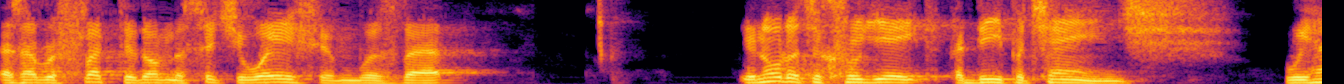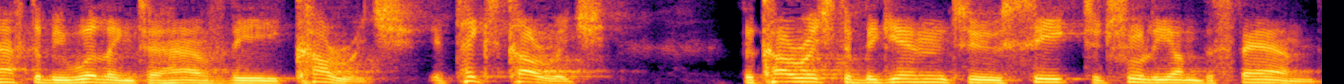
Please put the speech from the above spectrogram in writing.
as I reflected on the situation was that in order to create a deeper change, we have to be willing to have the courage. It takes courage, the courage to begin to seek to truly understand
